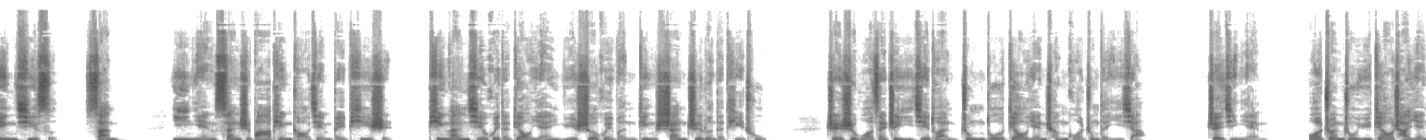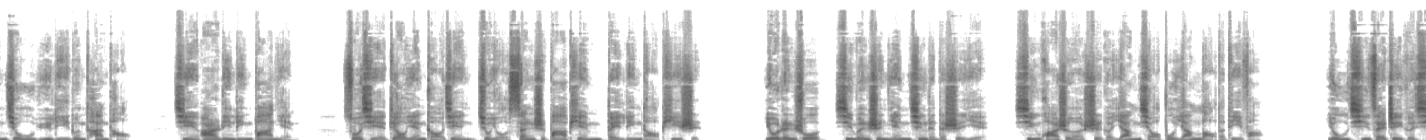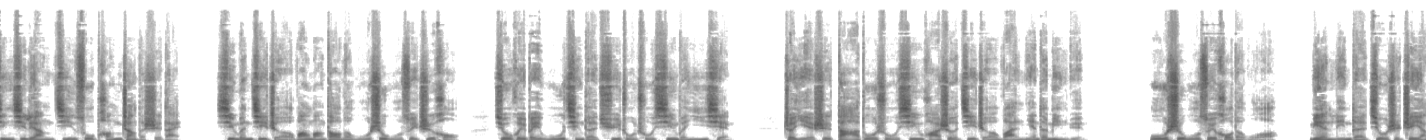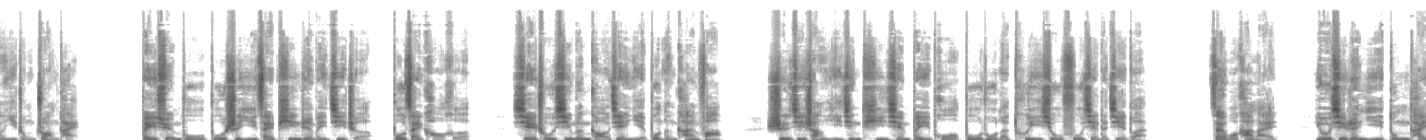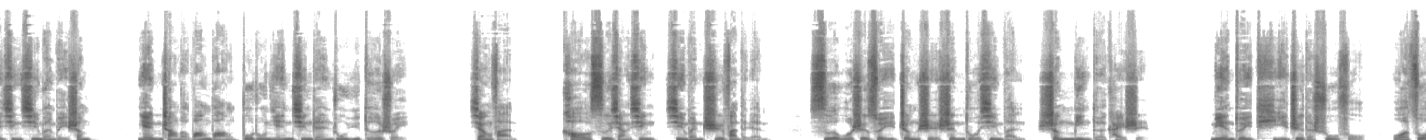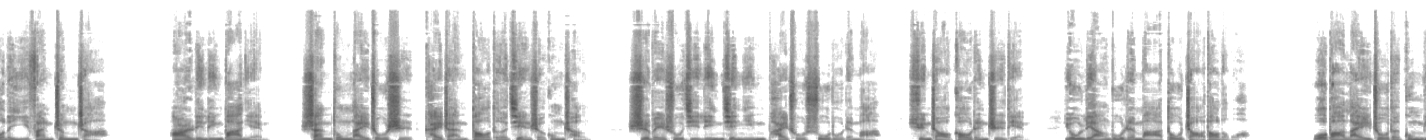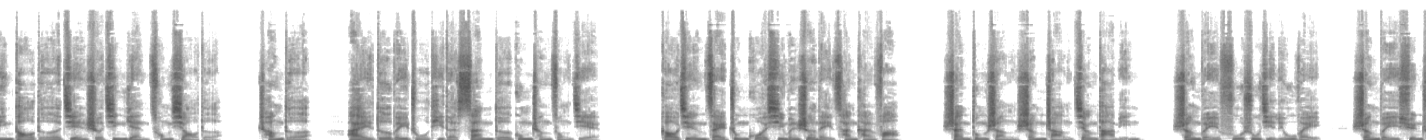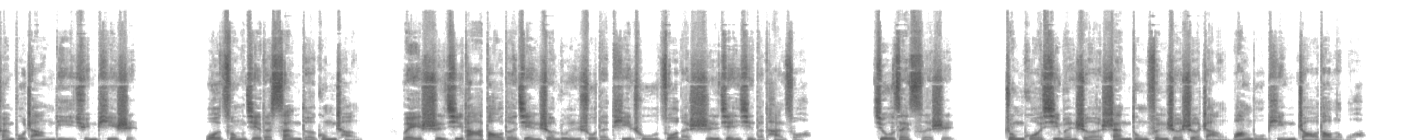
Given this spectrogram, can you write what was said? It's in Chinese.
零七四三，一年三十八篇稿件被批示。平安协会的调研与社会稳定善治论的提出，只是我在这一阶段众多调研成果中的一项。这几年，我专注于调查研究与理论探讨。仅二零零八年所写调研稿件就有三十八篇被领导批示。有人说，新闻是年轻人的事业，新华社是个养小不养老的地方。尤其在这个信息量急速膨胀的时代，新闻记者往往到了五十五岁之后。就会被无情地驱逐出新闻一线，这也是大多数新华社记者晚年的命运。五十五岁后的我面临的就是这样一种状态：被宣布不适宜再聘任为记者，不再考核，写出新闻稿件也不能刊发。实际上，已经提前被迫步入了退休赋闲的阶段。在我看来，有些人以动态性新闻为生，年长了往往不如年轻人如鱼得水。相反。靠思想性新闻吃饭的人，四五十岁正是深度新闻生命的开始。面对体制的束缚，我做了一番挣扎。二零零八年，山东莱州市开展道德建设工程，市委书记林建宁派出数路人马寻找高人指点，有两路人马都找到了我。我把莱州的公民道德建设经验从孝德、承德、爱德为主题的三德工程总结。稿件在中国新闻社内参刊发，山东省省长江大明、省委副书记刘伟、省委宣传部长李群批示。我总结的三德工程，为十七大道德建设论述的提出做了实践性的探索。就在此时，中国新闻社山东分社社长王鲁平找到了我。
